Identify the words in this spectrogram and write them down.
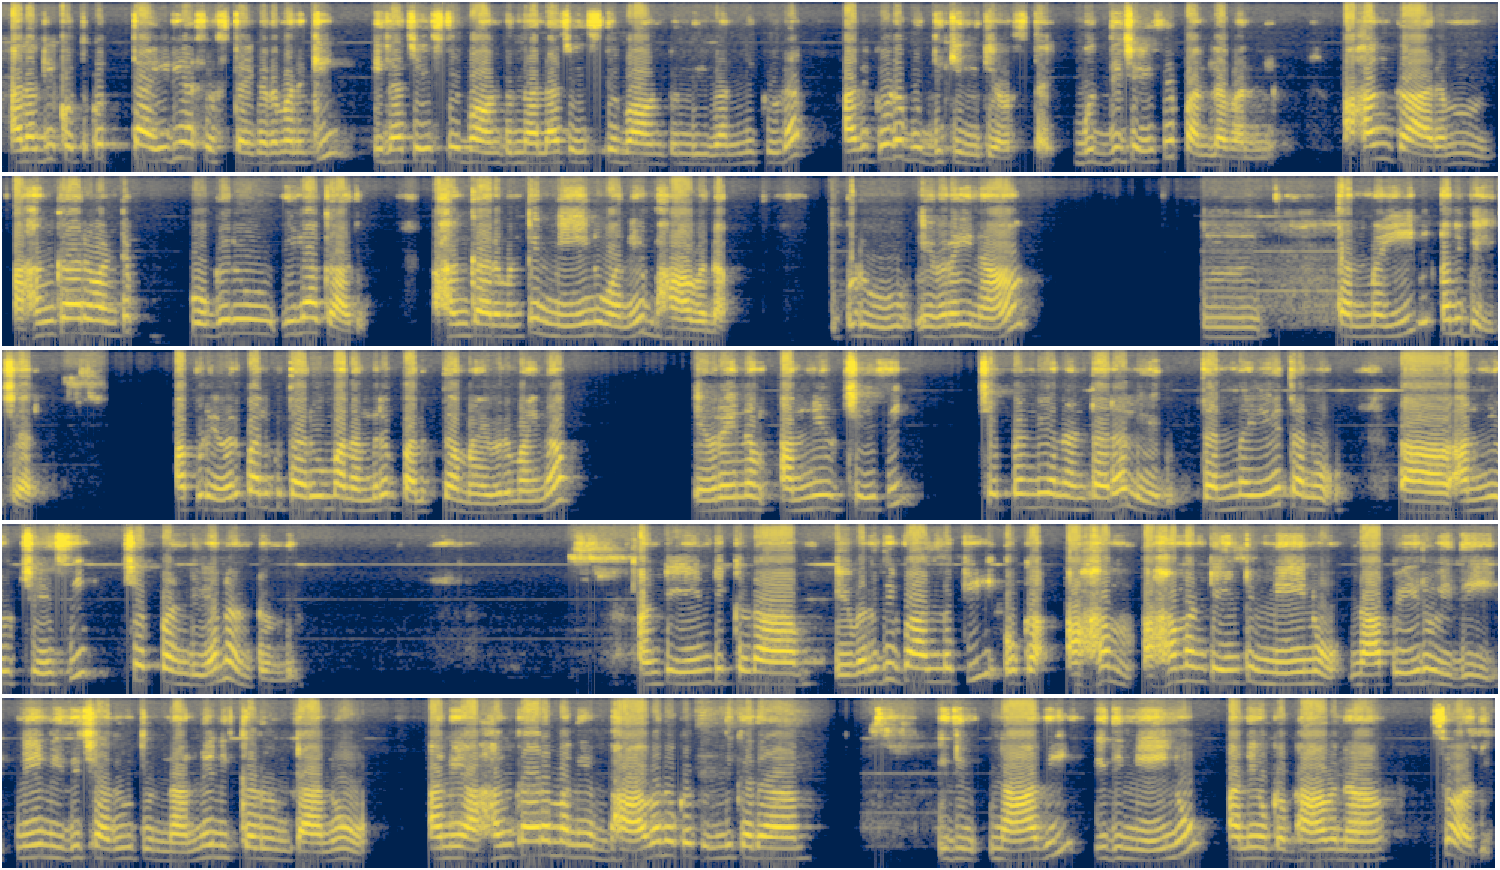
అలాగే కొత్త కొత్త ఐడియాస్ వస్తాయి కదా మనకి. ఇలా చేస్తే బాగుంటుంది అలా చేస్తే బాగుంటుంది. ఇవన్నీ కూడా అవి కూడా బుద్ధి కిందికే వస్తాయి. బుద్ధి చేసే పనులవన్నీ. అహంకారం అహంకారం అంటే పొగరు ఇలా కాదు. అహంకారం అంటే నేను అనే భావన. ఇప్పుడు ఎవరైనా తన్మయి అని పిలిచారు. అప్పుడు ఎవరు పలుకుతారు? మనందరం పలుకుతామా? ఎవరమైనా ఎవరైనా అన్మ్యూట్ చేసి చెప్పండి అని అంటారా? లేదు. తన్మయే తను ఆ అన్మ్యూట్ చేసి చెప్పండి అని అంటుంది. అంటే ఏంటి ఇక్కడ ఎవరిది వాళ్ళకి ఒక అహం అహం అంటే ఏంటి? నేను నా పేరు ఇది నేను ఇది చదువుతున్నాను నేను ఇక్కడ ఉంటాను అనే అహంకారం అనే భావన ఒకటి ఉంది కదా. ఇది నాది ఇది నేను అనే ఒక భావన. సో అది.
